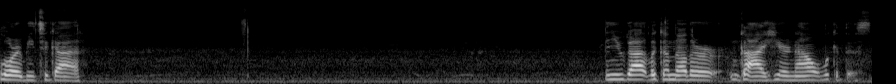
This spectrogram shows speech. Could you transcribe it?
Glory be to God. And you got like another guy here now. Look at this.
